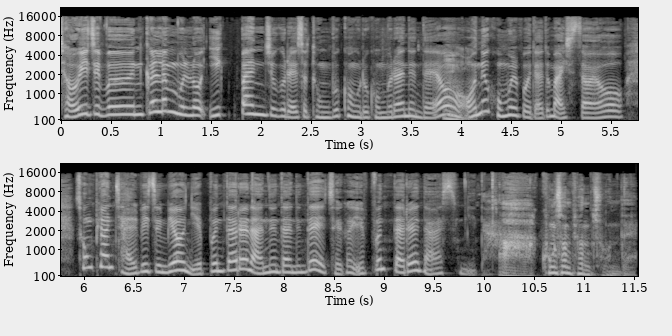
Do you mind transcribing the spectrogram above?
저희 집은 끓는 물로 익반죽을 해서 동북콩으로 고물하는데요. 음. 어느 고물보다도 맛있어요. 송편 잘 빚으면 예쁜 딸을 낳는다는데 제가 예쁜 딸을 낳았습니다. 아, 콩선편 좋은데.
